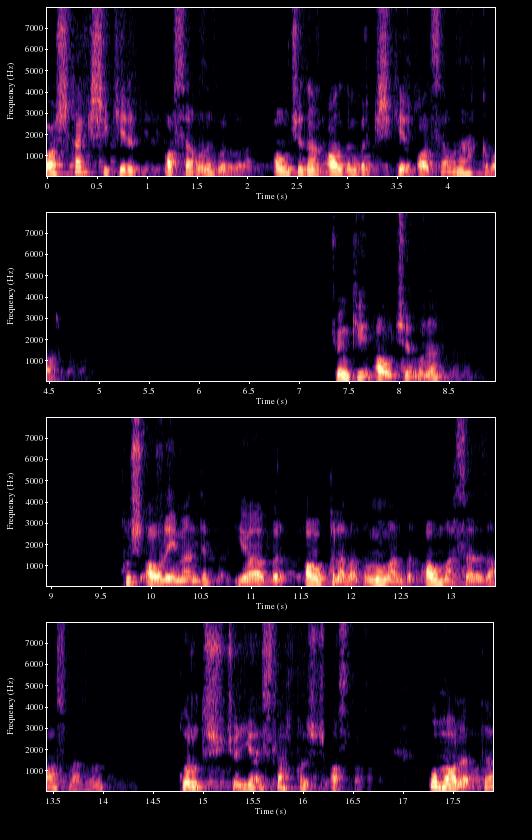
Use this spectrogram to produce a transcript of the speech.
Boshqa kishi kelib olsa uni bo'laveradi ovchidan oldin bir kishi kelib olsa uni haqqi bor. Chunki ovchi uni qush ovlayman deb yo bir ov qilaman umuman bir ov maqsadida osmadi uni. Quritish uchun yo isloh qilish uchun osdi. U holatda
